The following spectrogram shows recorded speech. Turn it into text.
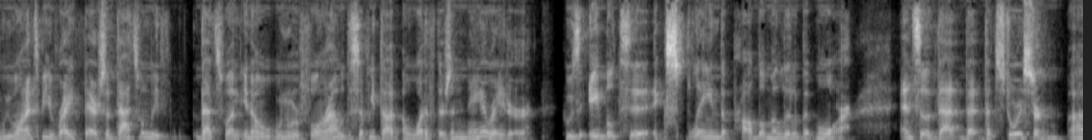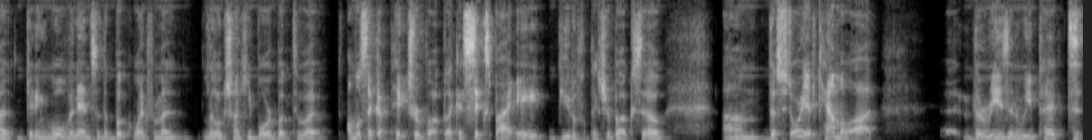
We wanted to be right there. So that's when we, that's when, you know, when we were fooling around with this stuff, we thought, oh, what if there's a narrator who's able to explain the problem a little bit more? And so that that that story started uh, getting woven in. So the book went from a little chunky board book to a almost like a picture book, like a six by eight beautiful picture book. So um, the story of Camelot, the reason we picked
